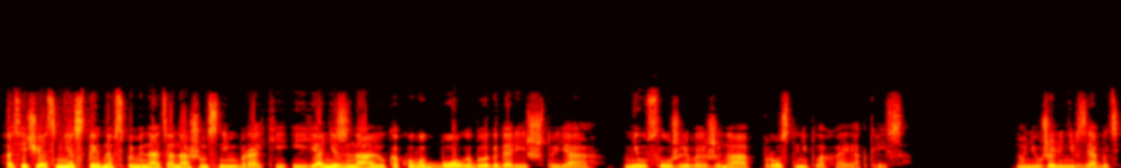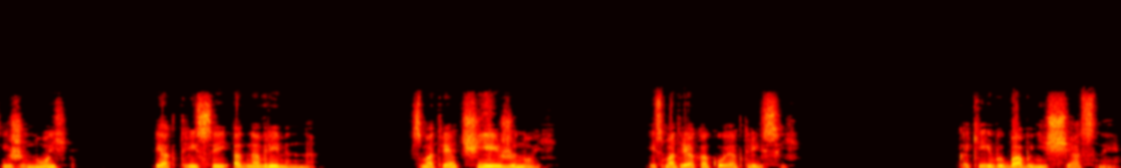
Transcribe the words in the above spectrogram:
А сейчас мне стыдно вспоминать о нашем с ним браке, и я не знаю, какого бога благодарить, что я неуслужливая жена, а просто неплохая актриса. Но неужели нельзя быть и женой, и актрисой одновременно? Смотря чьей женой и смотря какой актрисой. Какие вы бабы несчастные!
